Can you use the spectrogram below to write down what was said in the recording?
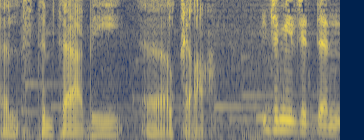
الاستمتاع بالقراءة. جميل جدا.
